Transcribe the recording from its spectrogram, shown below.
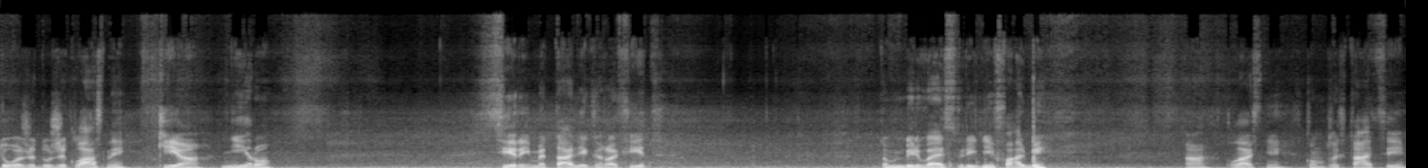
теж дуже класний. Kia Niro. Сірий металік, графіт. Автомобіль весь в рідній фарбі. А, класні комплектації.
